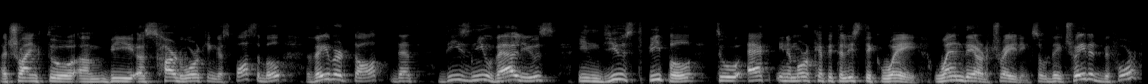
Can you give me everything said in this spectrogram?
uh, trying to um, be as hardworking as possible, they were taught that these new values induced people to act in a more capitalistic way when they are trading. So they traded before,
